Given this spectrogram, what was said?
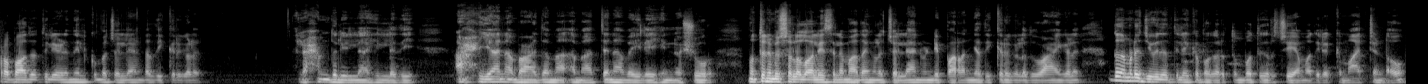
പ്രഭാതത്തിൽ എഴുന്നേൽക്കുമ്പോൾ ചൊല്ലേണ്ട ദിക്കറുകൾ അലഹമുല്ലാഹില്ലതി അഹ്യാന ബാദമ അമാത്തന വൈലേഹിൻ നഷൂർ. മുത്തനബി സല്ലു അലൈഹി സ്വലം അതങ്ങൾ ചൊല്ലാൻ വേണ്ടി പറഞ്ഞ ദിക്കറുകൾ ദുആകൾ അത് നമ്മുടെ ജീവിതത്തിലേക്ക് പകർത്തുമ്പോൾ തീർച്ചയായും അതിലൊക്കെ മാറ്റം ഉണ്ടാവും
